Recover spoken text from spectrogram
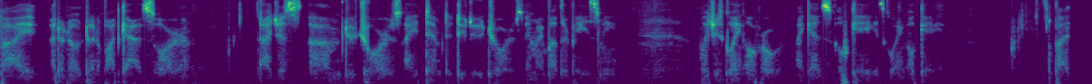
by I don't know doing a podcast or I just um, do chores. I attempted to do chores and my mother pays me, which is going over. I guess okay, it's going okay. But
